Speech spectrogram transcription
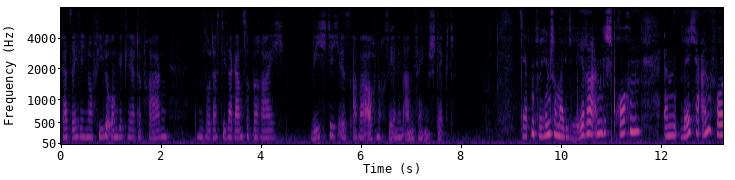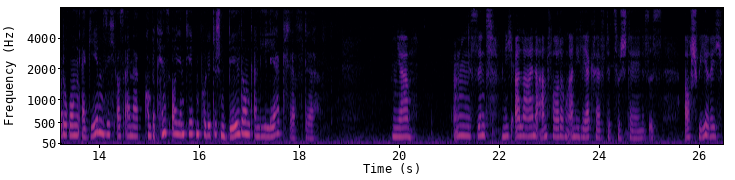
tatsächlich noch viele ungeklärte Fragen, sodass dieser ganze Bereich wichtig ist, aber auch noch sehr in den Anfängen steckt. Sie hatten vorhin schon mal die Lehrer angesprochen. Ähm, welche Anforderungen ergeben sich aus einer kompetenzorientierten politischen Bildung an die Lehrkräfte? Ja, es sind nicht alleine Anforderungen an die Lehrkräfte zu stellen. Es ist auch schwierig,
